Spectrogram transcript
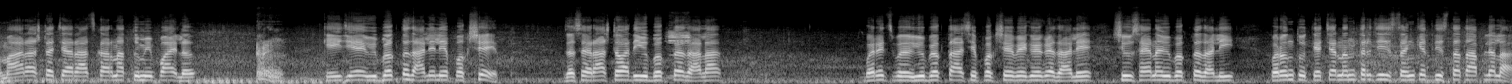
महाराष्ट्राच्या राजकारणात तुम्ही पाहिलं की जे विभक्त झालेले पक्ष आहेत जसं राष्ट्रवादी विभक्त झाला बरेच विभक्त असे पक्ष वेगवेगळे झाले शिवसेना विभक्त झाली परंतु त्याच्यानंतर जे संकेत दिसतात आपल्याला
